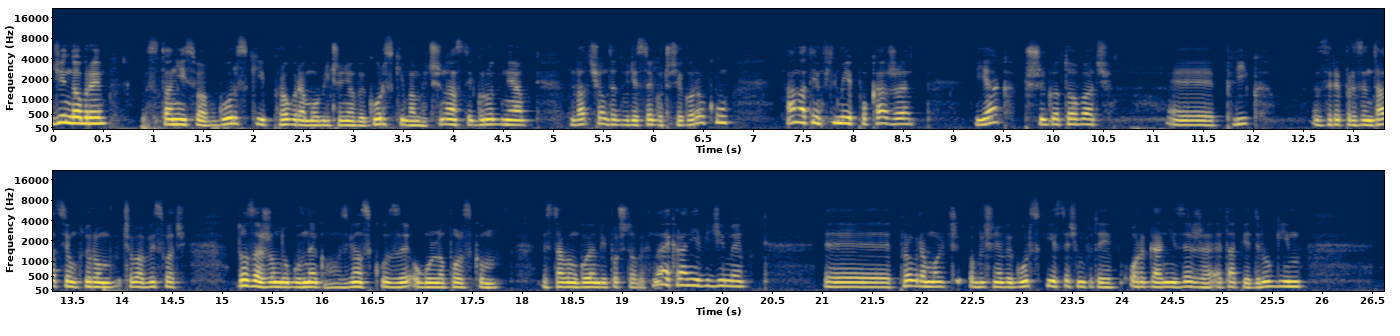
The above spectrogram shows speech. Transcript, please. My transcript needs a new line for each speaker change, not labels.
Dzień dobry, Stanisław Górski, program obliczeniowy Górski. Mamy 13 grudnia 2023 roku, a na tym filmie pokażę, jak przygotować e, plik z reprezentacją, którą trzeba wysłać do zarządu głównego w związku z ogólnopolską wystawą gołębi pocztowych. Na ekranie widzimy e, program oblicz- obliczeniowy Górski. Jesteśmy tutaj w organizerze etapie drugim.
